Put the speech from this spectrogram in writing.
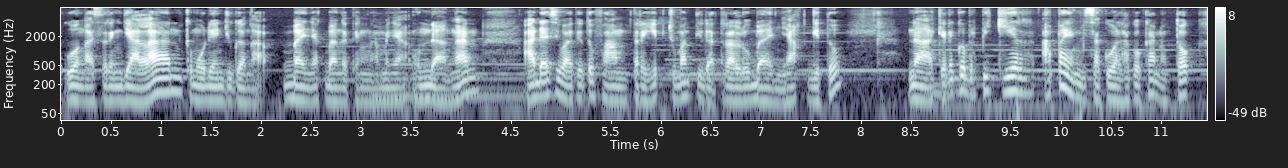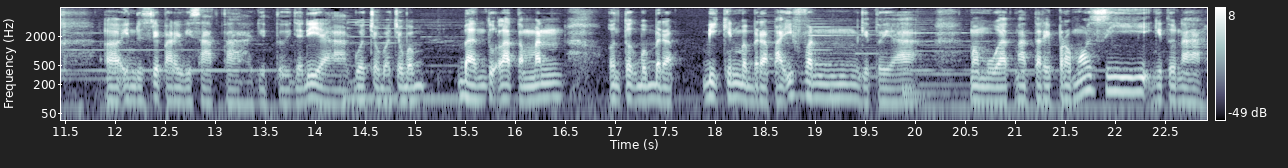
gue nggak sering jalan kemudian juga nggak banyak banget yang namanya undangan. Ada sih waktu itu farm trip cuman tidak terlalu banyak gitu. Nah akhirnya gue berpikir apa yang bisa gue lakukan untuk uh, industri pariwisata gitu. Jadi ya gue coba-coba bantu lah temen untuk beberapa bikin beberapa event gitu ya, membuat materi promosi gitu. Nah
